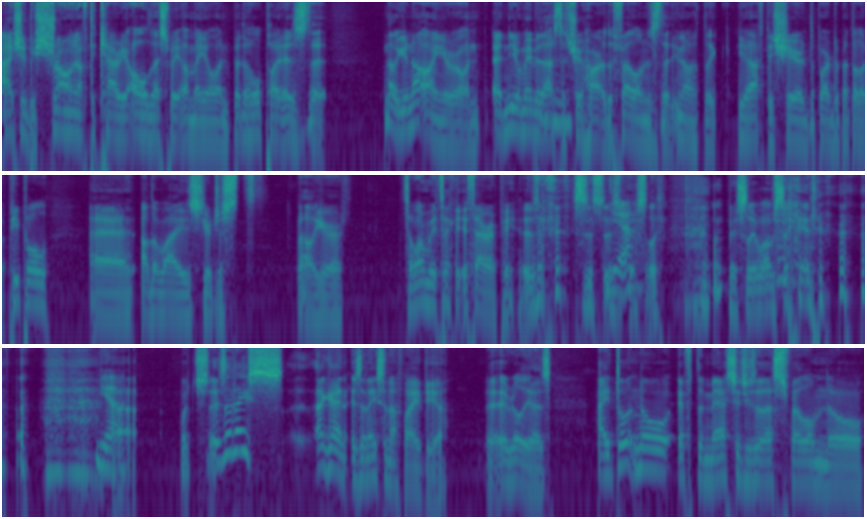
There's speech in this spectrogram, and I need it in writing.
I should be strong enough to carry all this weight on my own. But the whole point is that no, you're not on your own, and you know maybe that's the true heart of the film is that you know like you have to share the burden with other people. Uh, otherwise, you're just well, you're. It's a one-way ticket to therapy. Is, is, is Yeah. basically basically what I'm saying. Yeah, Uh, which is a nice again is a nice enough idea it, it really is i don't know if the messages of this film though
